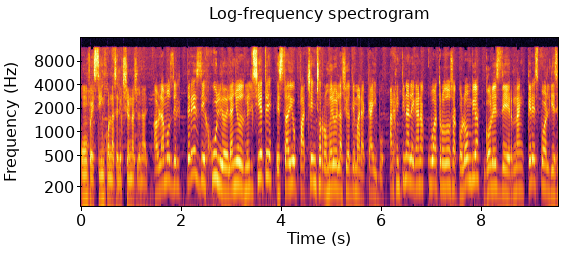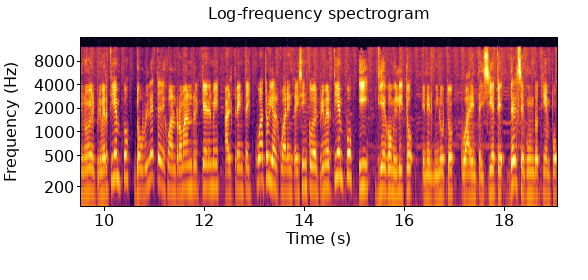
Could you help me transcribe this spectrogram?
un festín con la selección nacional. Hablamos del 3 de julio del año 2007, Estadio Pachencho Romero de la ciudad de Maracaibo. Argentina le gana 4-2 a Colombia, goles de Hernán Crespo al 19 del primer tiempo, doblete de Juan Román Riquelme al 34 y al 45 del primer tiempo y Diego Milito en el minuto 47 del segundo tiempo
